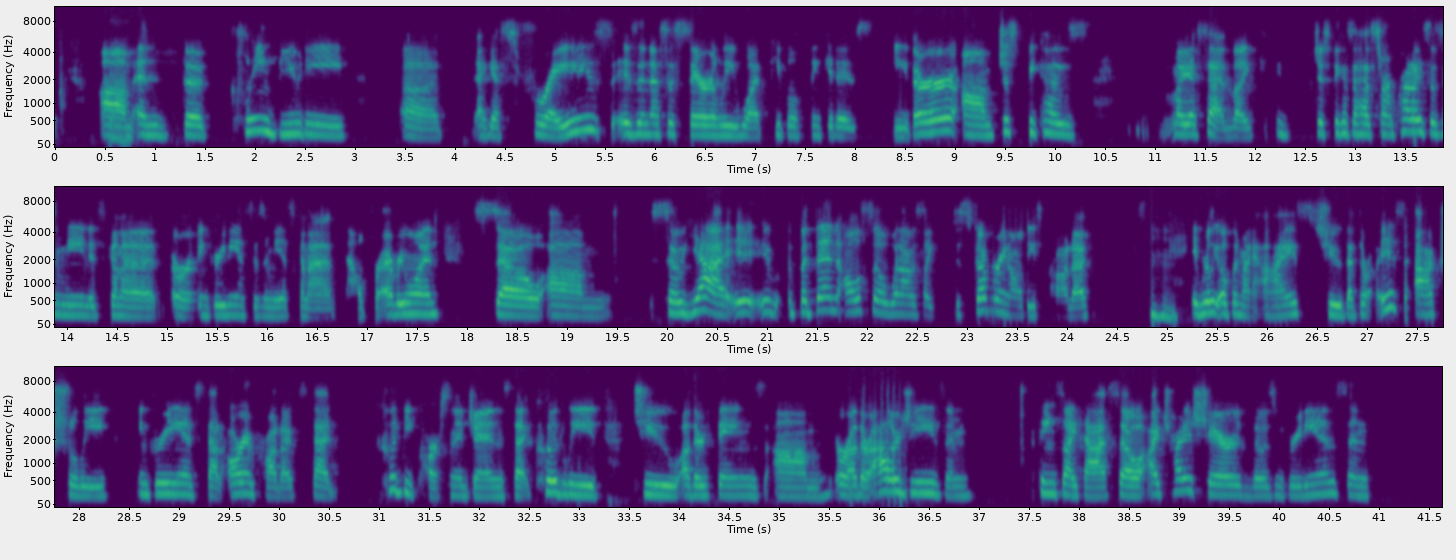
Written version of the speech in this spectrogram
Yeah. um, and the clean beauty uh I guess phrase isn't necessarily what people think it is either. Um, just because, like I said, like just because it has certain products doesn't mean it's gonna or ingredients doesn't mean it's gonna help for everyone. So um, so yeah, it, it but then also when I was like discovering all these products, Mhm. it really opened my eyes to that there is actually ingredients that are in products that could be carcinogens that could lead to other things um, or other allergies and things like that. So I try to share those ingredients and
